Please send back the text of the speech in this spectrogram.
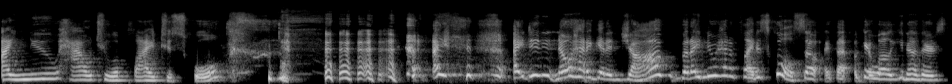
I knew how to apply to school. I, I didn't know how to get a job, but I knew how to apply to school. So I thought, okay, well, you know, there's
